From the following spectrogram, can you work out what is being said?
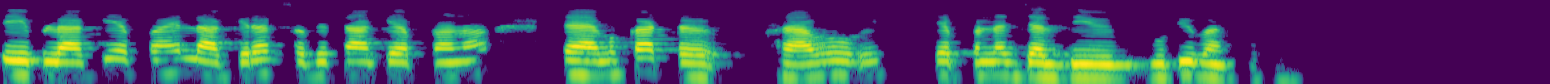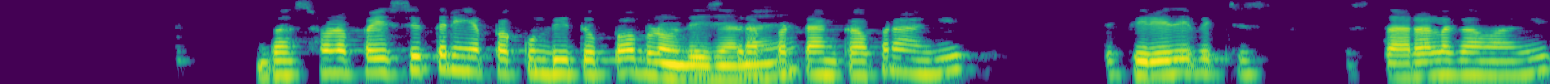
ਟੇਪ ਲਾ ਕੇ ਆਪਾਂ ਇਹ ਲਾ ਕੇ ਰੱਖ ਸਕਦੇ ਤਾਂ ਕਿ ਆਪਣਾ ਟਾਈਮ ਘੱਟ ਖਰਾਬ ਹੋਵੇ। ਤੇ ਆਪਣਾ ਜਲਦੀ ਬੂਟੀ ਬਣ ਸਕੇ। ਬਸ ਹੁਣ ਆਪਾਂ ਇਸੇ ਤਰ੍ਹਾਂ ਹੀ ਆਪਾਂ ਕੁੰਡੀ ਤੋਂ ਆਪਾਂ ਬਣਾਉਂਦੇ ਜਾਣਾ ਆਪਾਂ ਟਾਂਕਾ ਭਰਾਂਗੇ ਤੇ ਫਿਰ ਇਹਦੇ ਵਿੱਚ 17 ਲਗਾਵਾਂਗੇ।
